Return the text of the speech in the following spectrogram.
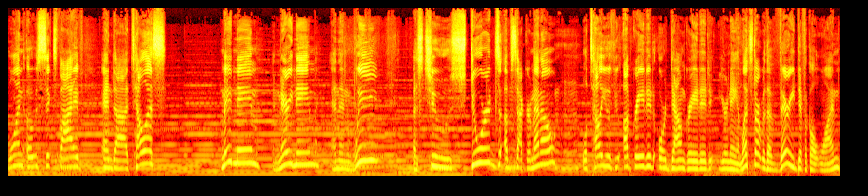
1065 and uh, tell us maiden name and married name. And then we, as two stewards of Sacramento, will tell you if you upgraded or downgraded your name. Let's start with a very difficult one.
